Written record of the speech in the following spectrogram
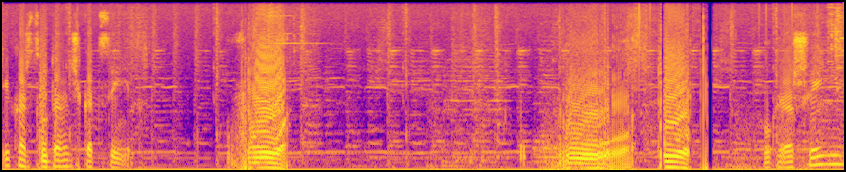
Мне кажется, ударничек оценит. Во! Во! Топ! Украшение.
